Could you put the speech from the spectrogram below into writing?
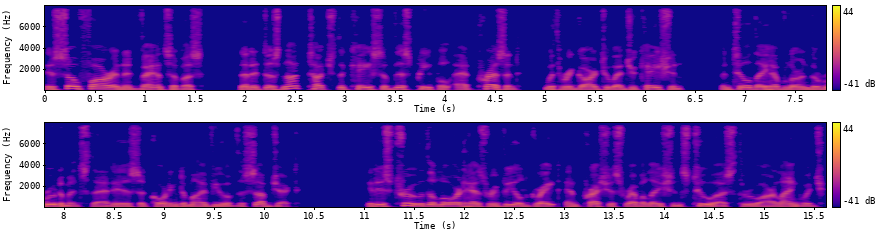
is so far in advance of us that it does not touch the case of this people at present with regard to education until they have learned the rudiments, that is, according to my view of the subject. It is true the Lord has revealed great and precious revelations to us through our language,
